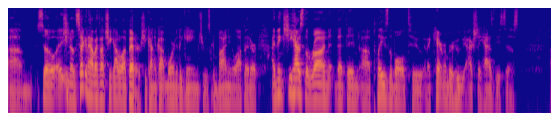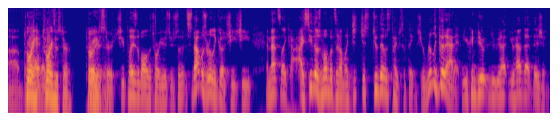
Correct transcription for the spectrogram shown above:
Um, so uh, you know, the second half, I thought she got a lot better. She kind of got more into the game. She was combining a lot better. I think she has the run that then uh, plays the ball to, and I can't remember who actually has the assist. Uh, Tori the ball that Tori Huster. Tori. Huster. She plays the ball to Tori Huster. So that, so that was really good. She she and that's like I see those moments and I'm like just just do those types of things. You're really good at it. You can do you ha- you have that vision.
